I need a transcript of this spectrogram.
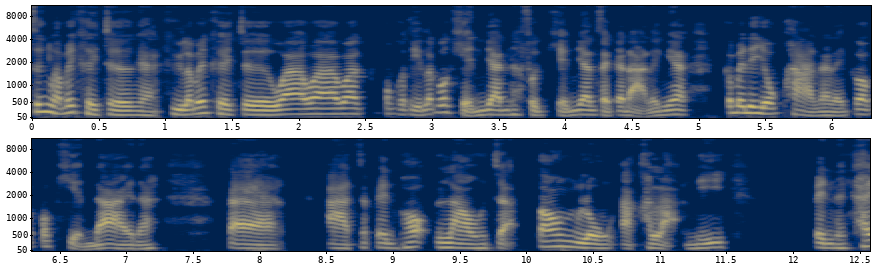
ซึ่งเราไม่เคยเจอไงคือเราไม่เคยเจอว่าว่าว่าปกติเราก็เขียนยันฝึกเขียนยันใส่กระดาษอะไรเงี้ยก็ไม่ได้ยกผ่านอะไรก็ก็เขียนได้นะ แต่อาจจะเป็นเพราะเราจะต้องลงอักขระนี้เป็นให้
